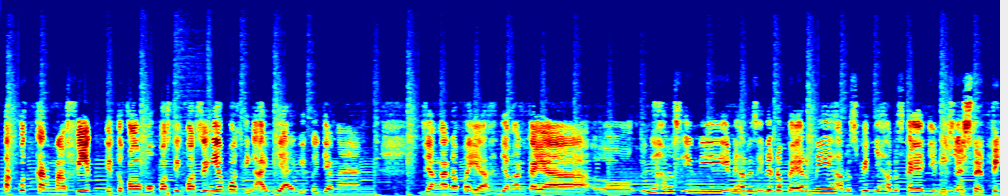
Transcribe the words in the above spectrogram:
takut karena feed gitu kalau mau posting posting ya posting aja gitu jangan jangan apa ya jangan kayak eh, ini harus ini ini harus ini ada PR nih harus feednya harus kayak gini Harus estetik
